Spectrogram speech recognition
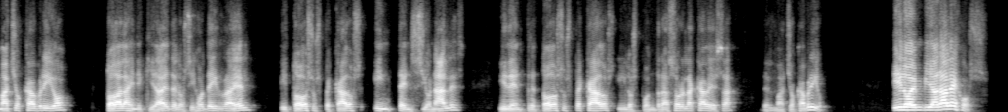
macho cabrío, todas las iniquidades de los hijos de Israel y todos sus pecados intencionales y de entre todos sus pecados y los pondrá sobre la cabeza del macho cabrío. Y lo enviará lejos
